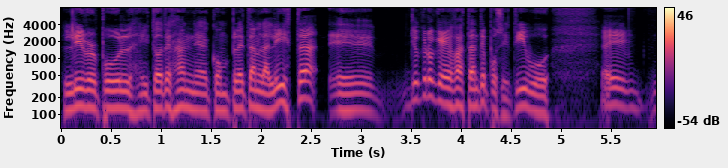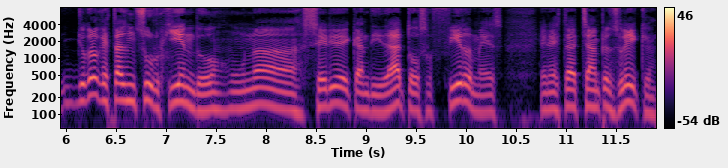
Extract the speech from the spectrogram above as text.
Liverpool y Tottenham completan la lista, yo creo que es bastante positivo. yo creo que están surgiendo una serie de candidatos firmes en esta Champions League.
